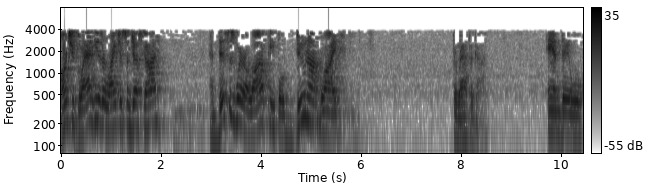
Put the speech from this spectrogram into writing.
Aren't you glad He is a righteous and just God? And this is where a lot of people do not like the wrath of God. And they will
